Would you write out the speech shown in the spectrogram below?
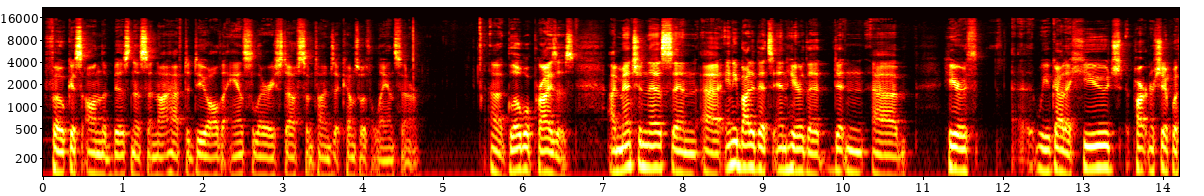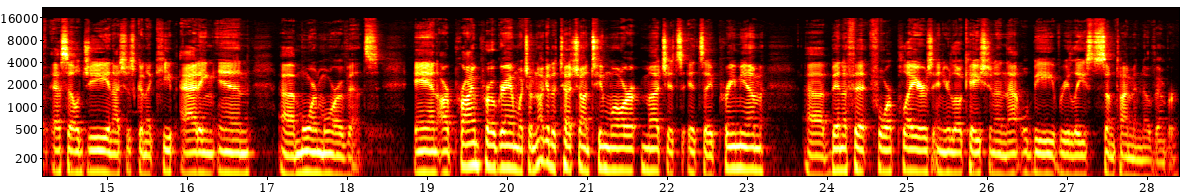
focus on the business and not have to do all the ancillary stuff sometimes that comes with a LAN center uh, global prizes i mentioned this and uh, anybody that's in here that didn't uh, hear we've got a huge partnership with slg and that's just going to keep adding in uh, more and more events. And our Prime program, which I'm not going to touch on too more much, it's it's a premium uh, benefit for players in your location, and that will be released sometime in November.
